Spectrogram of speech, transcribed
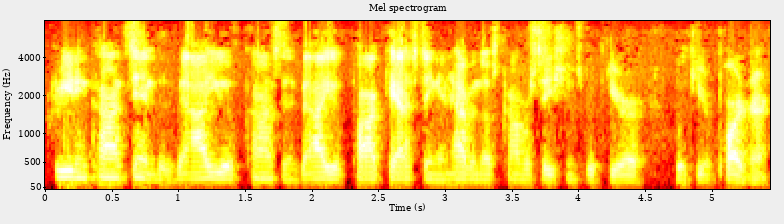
creating content, the value of content, value of podcasting, and having those conversations with your with your partner?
